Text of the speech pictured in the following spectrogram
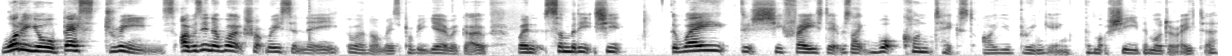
what are your best dreams i was in a workshop recently well not me, it's probably a year ago when somebody she the way that she phrased it was like what context are you bringing the she the moderator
